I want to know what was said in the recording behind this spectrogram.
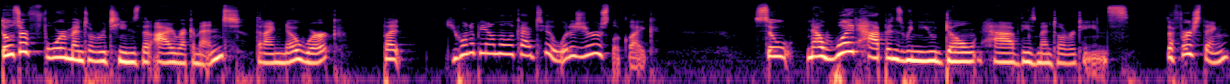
those are four mental routines that I recommend that I know work, but you want to be on the lookout too. What does yours look like? So, now what happens when you don't have these mental routines? The first thing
